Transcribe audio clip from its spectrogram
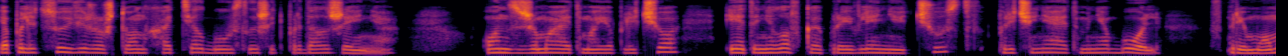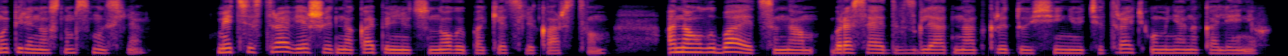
Я по лицу вижу, что он хотел бы услышать продолжение. Он сжимает мое плечо, и это неловкое проявление чувств причиняет мне боль в прямом и переносном смысле. Медсестра вешает на капельницу новый пакет с лекарством. Она улыбается нам, бросает взгляд на открытую синюю тетрадь у меня на коленях.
